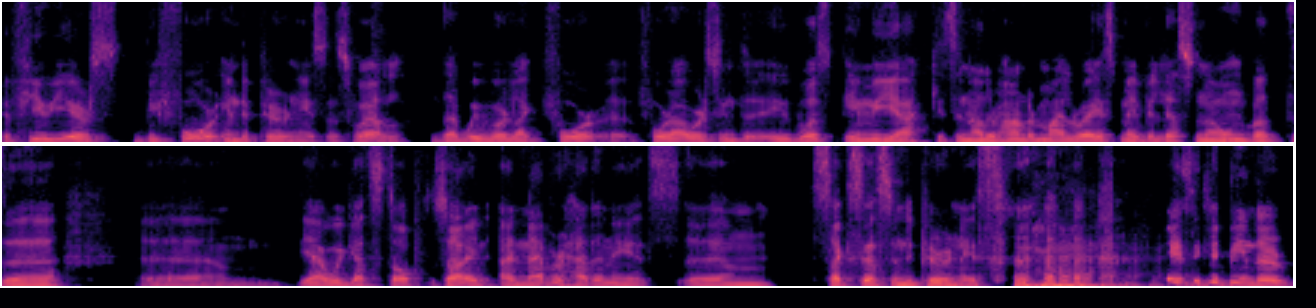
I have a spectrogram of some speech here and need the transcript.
a few years before in the Pyrenees as well. That we were like four uh, four hours into. It was Emiac. It's another hundred mile race, maybe less known, but uh, um, yeah, we got stopped. So I I never had any um, success in the Pyrenees. Basically, been there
